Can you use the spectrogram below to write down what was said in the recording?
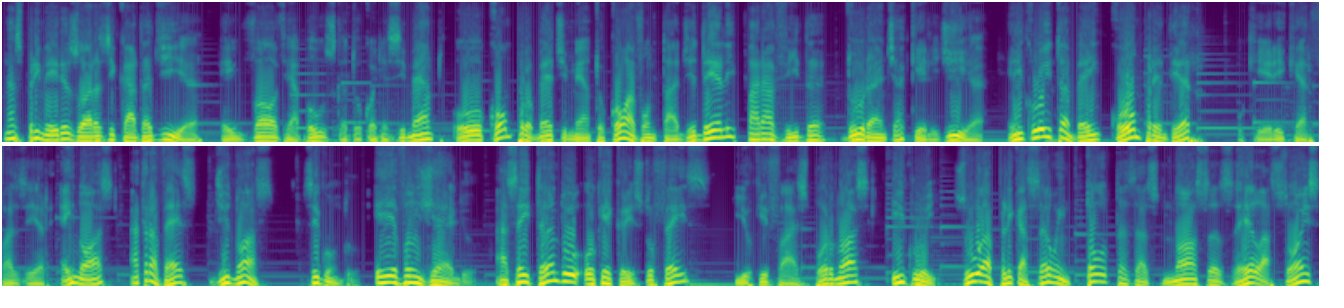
nas primeiras horas de cada dia. Envolve a busca do conhecimento, o comprometimento com a vontade dele para a vida durante aquele dia. Inclui também compreender o que ele quer fazer em nós através de nós. Segundo, Evangelho. Aceitando o que Cristo fez, e o que faz por nós inclui sua aplicação em todas as nossas relações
